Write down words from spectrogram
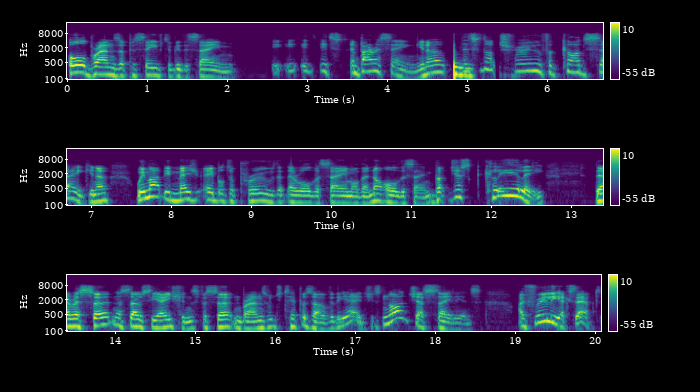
all brands are perceived to be the same. It, it, it's embarrassing, you know. Mm. That's not true. For God's sake, you know, we might be measure, able to prove that they're all the same or they're not all the same, but just clearly there are certain associations for certain brands which tip us over the edge. It's not just salience. I freely accept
